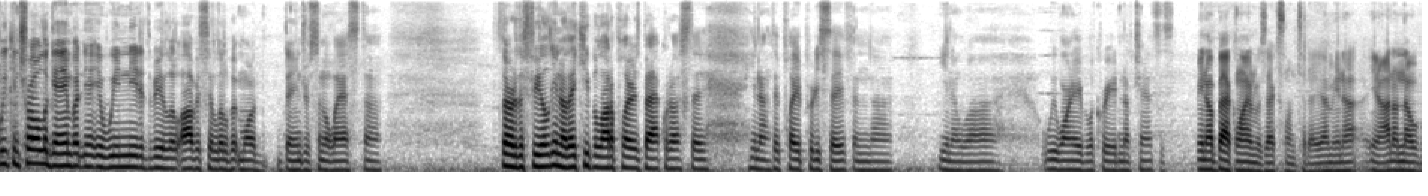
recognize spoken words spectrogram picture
we control the game, but you know, we needed to be a little, obviously, a little bit more dangerous in the last uh, third of the field. You know, they keep a lot of players back with us. They, you know, they played pretty safe, and uh, you know, uh, we weren't able to create enough chances. You know, back line was excellent today. I mean, uh, you know, I don't know.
